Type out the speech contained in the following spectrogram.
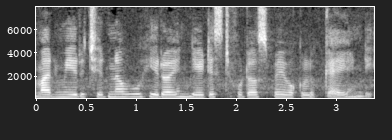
మరి మీరు చిరునవ్వు హీరోయిన్ లేటెస్ట్ ఫొటోస్పై ఒక లుక్ వేయండి.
